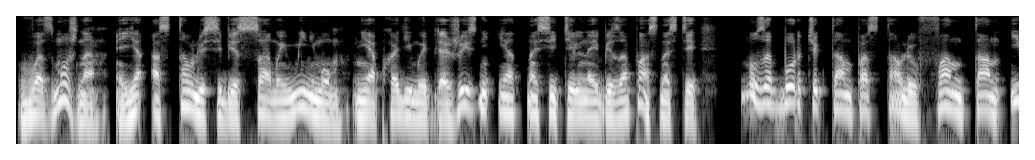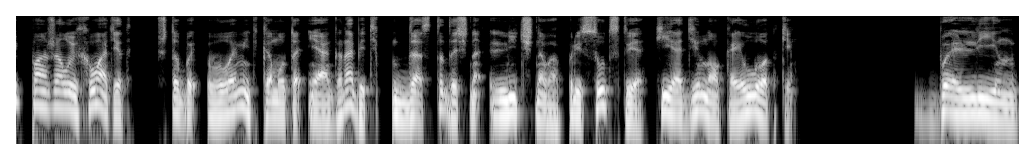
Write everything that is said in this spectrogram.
Возможно, я оставлю себе самый минимум, необходимый для жизни и относительной безопасности. Ну, заборчик там поставлю, фонтан и, пожалуй, хватит. Чтобы вломить кому-то и ограбить, достаточно личного присутствия и одинокой лодки. Блин,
